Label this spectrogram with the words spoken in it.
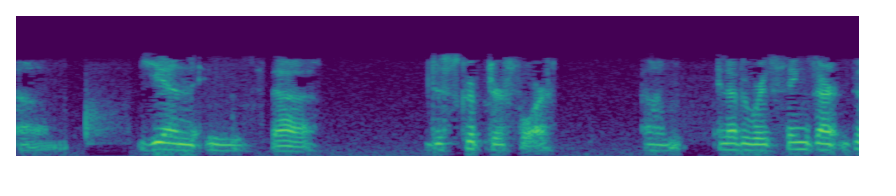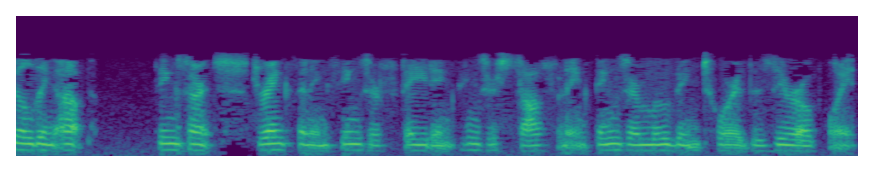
um, yin is the descriptor for. Um, in other words, things aren't building up, things aren't strengthening, things are fading, things are softening, things are moving toward the zero point.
